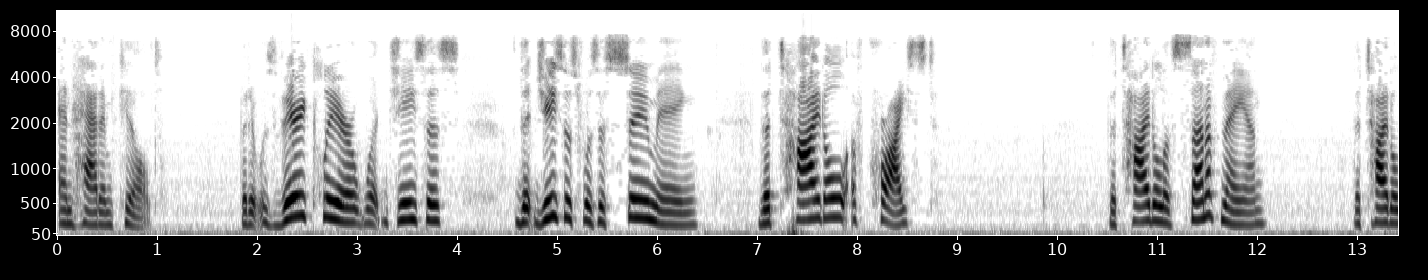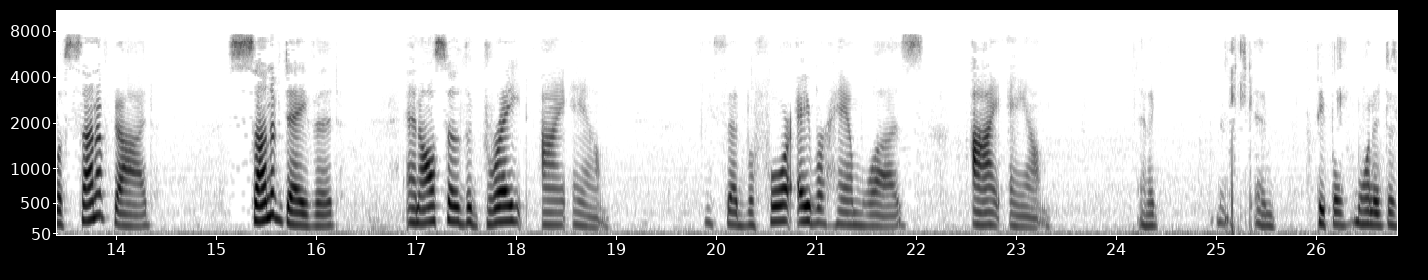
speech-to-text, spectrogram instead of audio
and had him killed. But it was very clear what Jesus, that Jesus was assuming the title of Christ the title of Son of Man, the title of Son of God, Son of David, and also the great I am. He said, before Abraham was, I am. And, and people wanted to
